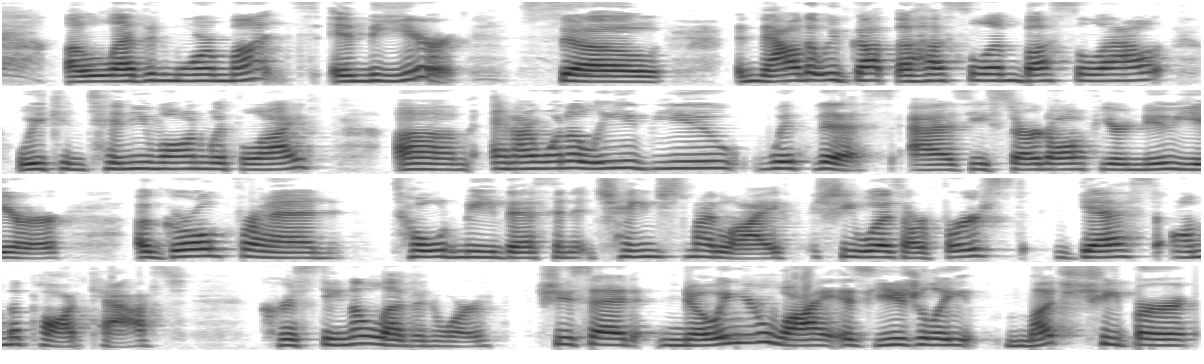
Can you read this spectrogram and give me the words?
11 more months in the year. So now that we've got the hustle and bustle out, we continue on with life. Um, and I want to leave you with this as you start off your new year. A girlfriend told me this and it changed my life. She was our first guest on the podcast, Christina Leavenworth. She said, Knowing your why is usually much cheaper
